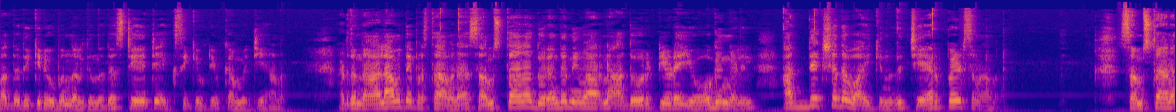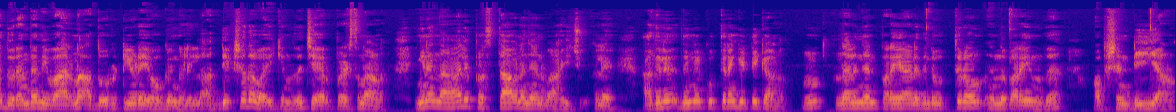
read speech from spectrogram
പദ്ധതിക്ക് രൂപം നൽകുന്നത് സ്റ്റേറ്റ് എക്സിക്യൂട്ടീവ് കമ്മിറ്റിയാണ്. അടുത്ത നാലാമത്തെ പ്രസ്താവന സംസ്ഥാന ദുരന്ത നിവാരണ അതോറിറ്റിയുടെ യോഗങ്ങളിൽ അധ്യക്ഷത വഹിക്കുന്നത് ചെയർപേഴ്സൺ ആണ് സംസ്ഥാന ദുരന്ത നിവാരണ അതോറിറ്റിയുടെ യോഗങ്ങളിൽ അധ്യക്ഷത വഹിക്കുന്നത് ചെയർപേഴ്സൺ ആണ്. ഇങ്ങനെ നാല് പ്രസ്താവന ഞാൻ വായിച്ചു അല്ലെ? അതിൽ നിങ്ങൾക്ക് ഉത്തരം കിട്ടിക്കാണും. എന്നാലും ഞാൻ പറയുകയാണ് ഇതിന്റെ ഉത്തരം എന്ന് പറയുന്നത് ഓപ്ഷൻ ഡി ആണ്?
